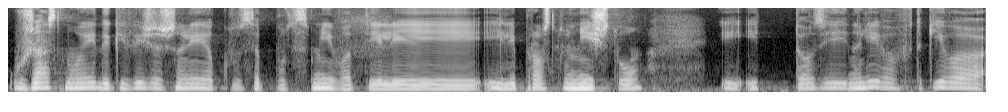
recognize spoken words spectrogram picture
ужасно е и да ги виждаш, нали, ако се подсмиват или, или просто нищо. И, и този, нали, в такива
